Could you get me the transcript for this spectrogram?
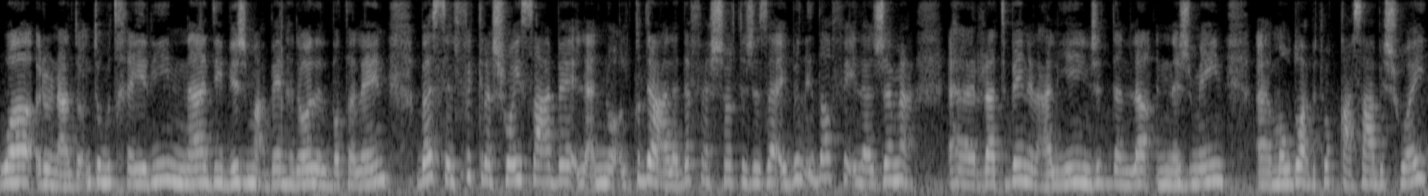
ورونالدو أنتم متخيلين نادي بيجمع بين هدول البطلين بس الفكرة شوي صعبة لأنه القدرة على دفع الشرط الجزائي بالإضافة إلى جمع آه، الراتبين العاليين جدا للنجمين آه، موضوع بتوقع صعب شوي.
